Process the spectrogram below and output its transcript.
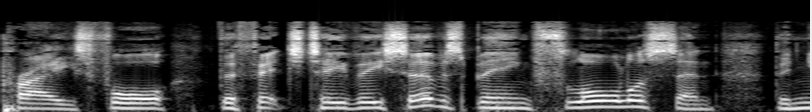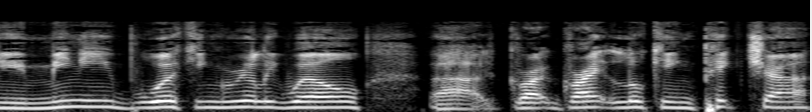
praise for the Fetch TV service being flawless and the new Mini working really well, uh, great, great looking picture,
